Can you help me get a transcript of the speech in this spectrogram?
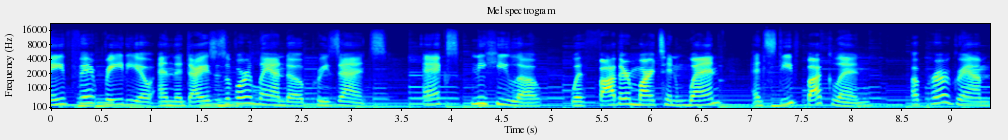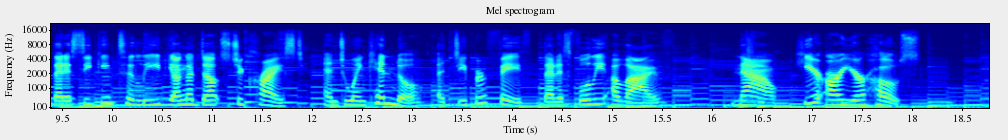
Faith Fit Radio and the Diocese of Orlando presents Ex Nihilo with Father Martin Wen and Steve Buckland, a program that is seeking to lead young adults to Christ and to enkindle a deeper faith that is fully alive. Now, here are your hosts.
